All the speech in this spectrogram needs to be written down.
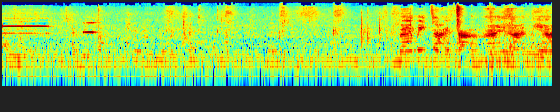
อันนี้อันนี้ป่ะแม่ไม่จ่ายตังค์ให้นะอันเนี้ย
